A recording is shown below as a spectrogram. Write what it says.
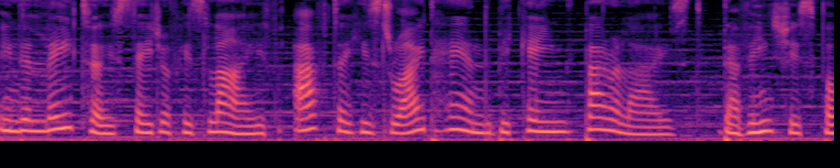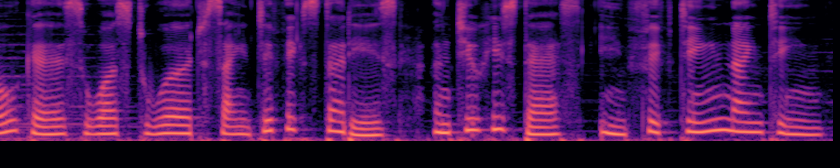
In the later stage of his life, after his right hand became paralyzed, Da Vinci's focus was toward scientific studies until his death in 1519.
